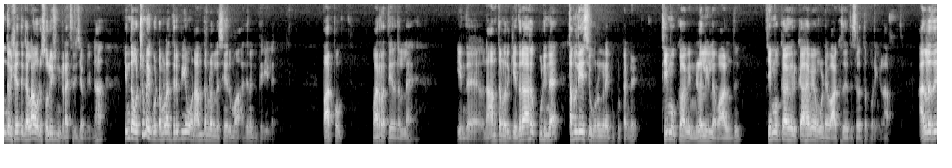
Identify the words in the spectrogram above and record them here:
இந்த விஷயத்துக்கெல்லாம் ஒரு சொல்யூஷன் கிடச்சிருச்சு அப்படின்னா இந்த ஒற்றுமை கூட்டம்லாம் திருப்பியும் நாம் தமிழரில் சேருமா? அது எனக்கு தெரியல. பார்ப்போம். வர்ற தேர்தலில் இந்த நாம் தமிழருக்கு எதிராக கூடின தமிழ் தேசிய ஒருங்கிணைப்பு கூட்டங்கள் திமுகவின் நிழலில் வாழ்ந்து திமுகவிற்காகவே உங்களுடைய வாக்கு சேர்த்து செலுத்த போகிறீங்களா அல்லது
